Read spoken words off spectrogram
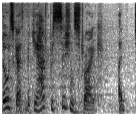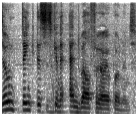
those guys, but you have Precision Strike. I don't think this is going to end well for our opponent.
